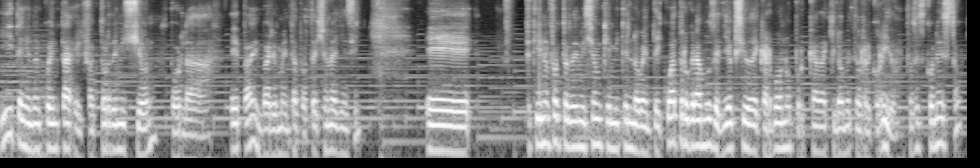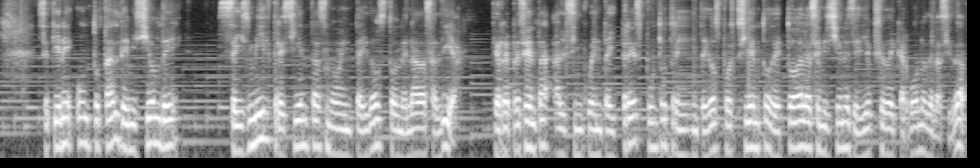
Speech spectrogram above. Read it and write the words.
Y teniendo en cuenta el factor de emisión por la EPA, Environmental Protection Agency, se tiene un factor de emisión que emite 94 gramos de dióxido de carbono por cada kilómetro recorrido. Entonces, con esto se tiene un total de emisión de 6.392 toneladas al día que representa al 53.32% de todas las emisiones de dióxido de carbono de la ciudad.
